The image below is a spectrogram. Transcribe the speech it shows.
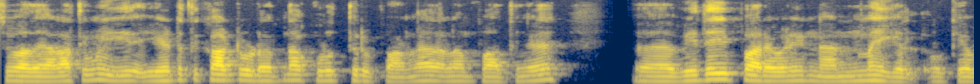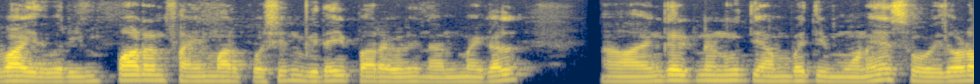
ஸோ அது எல்லாத்துக்குமே எடுத்துக்காட்டுடன் தான் கொடுத்துருப்பாங்க. அதெல்லாம் பார்த்துங்க. விதை பறவைகளின் நன்மைகள். ஓகேவா இது ஒரு இம்பார்ட்டன்ட் ஃபைவ் மார்க் கொஸ்டின் விதை பறவைகளின் நன்மைகள் எங்கே இருக்குன்னா நூற்றி ஐம்பத்தி மூணு. ஸோ இதோட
